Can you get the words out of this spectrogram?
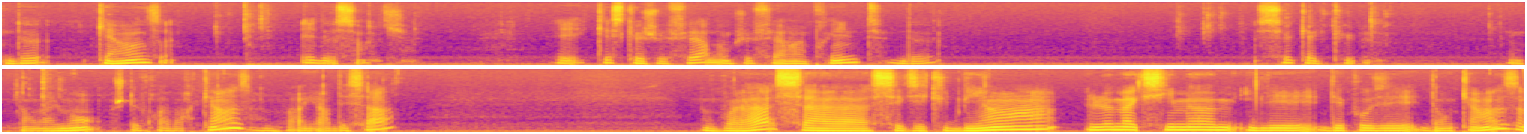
de 15 et de 5. Et qu'est-ce que je vais faire? Donc je vais faire un print de ce calcul. Donc normalement, je devrais avoir 15. On va regarder ça. Donc voilà, ça s'exécute bien. Le maximum, il est déposé dans 15.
